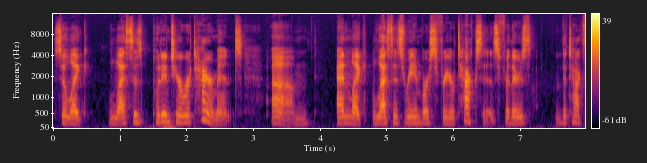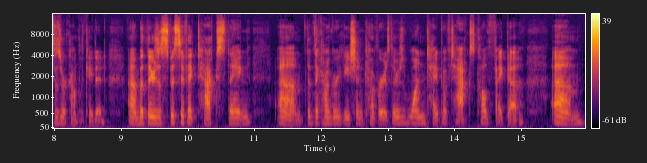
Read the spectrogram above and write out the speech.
So, like, less is put into your retirement, um, and like less is reimbursed for your taxes. For there's the taxes are complicated, um, but there's a specific tax thing um, that the congregation covers. There's one type of tax called FICA, um,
